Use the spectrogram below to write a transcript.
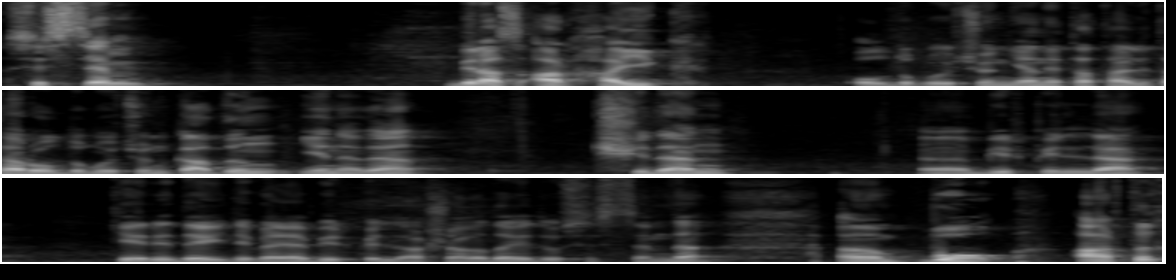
sistem biraz arxaik olduğu üçün, yəni totalitar olduğu üçün qadın yenə də kişidən e, bir pillə geridə idi və ya bir pillə aşağıda idi o sistemdə. Ə, bu artıq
